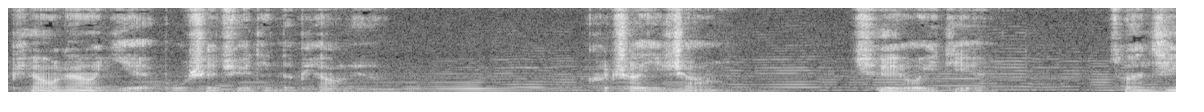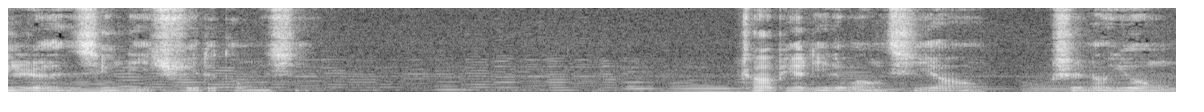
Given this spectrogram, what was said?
漂亮也不是决定的漂亮，可这一张却有一点钻进人心里去的东西。照片里的王启尧。只能用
